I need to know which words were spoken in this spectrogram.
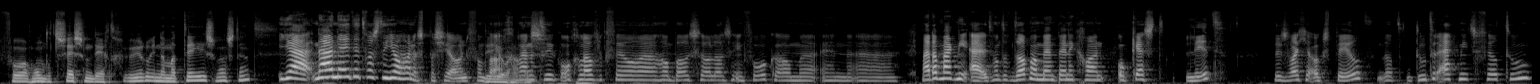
voor 136 euro. In de Matthäus was dat? Ja, nou nee, dit was de Johannes Passion van De Bach. Johannes. Waar natuurlijk ongelooflijk veel uh, hobo-solo's in voorkomen. En, uh... Maar dat maakt niet uit, want op dat moment ben ik gewoon orkestlid. Dus wat je ook speelt, dat doet er eigenlijk niet zoveel toe.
